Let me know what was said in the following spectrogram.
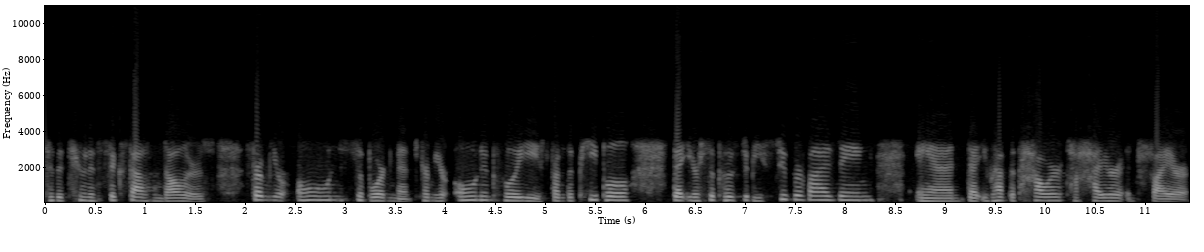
to the tune of $6,000 from your own subordinates, from your own employees, from the people that you're supposed to be supervising and that you have the power to hire and fire.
